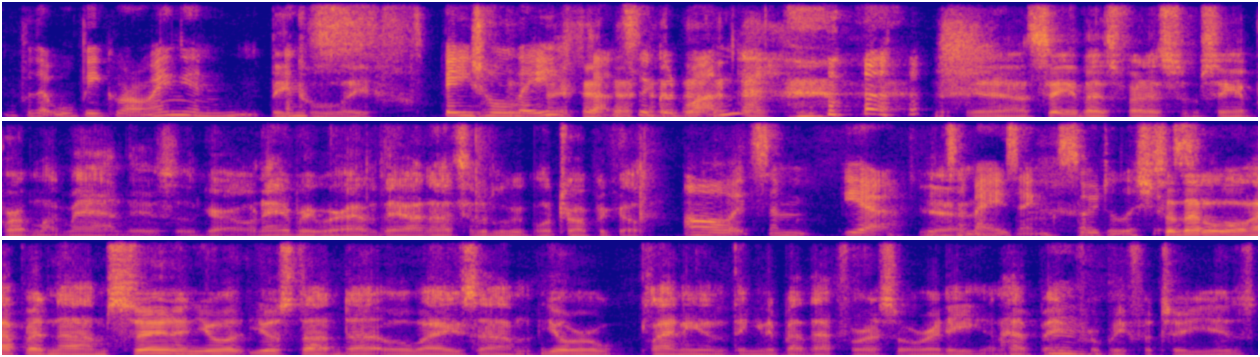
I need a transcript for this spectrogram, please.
that will be growing and betel and leaf. Betel leaf, that's a good one. yeah, I see those photos from Singapore. I'm like, man, this is growing everywhere over there. I know it's a little bit more tropical. Oh, it's um, yeah, yeah. it's amazing, so delicious. So that'll all happen um, soon, and you're you're starting to always um, you're planning and thinking about that for us already, and have been mm. probably for two years.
